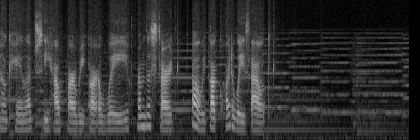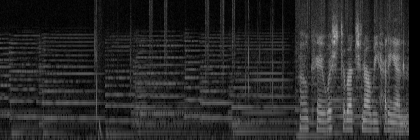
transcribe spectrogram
Okay, let's see how far we are away from the start. Oh, we got quite a ways out. Okay, which direction are we heading in?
